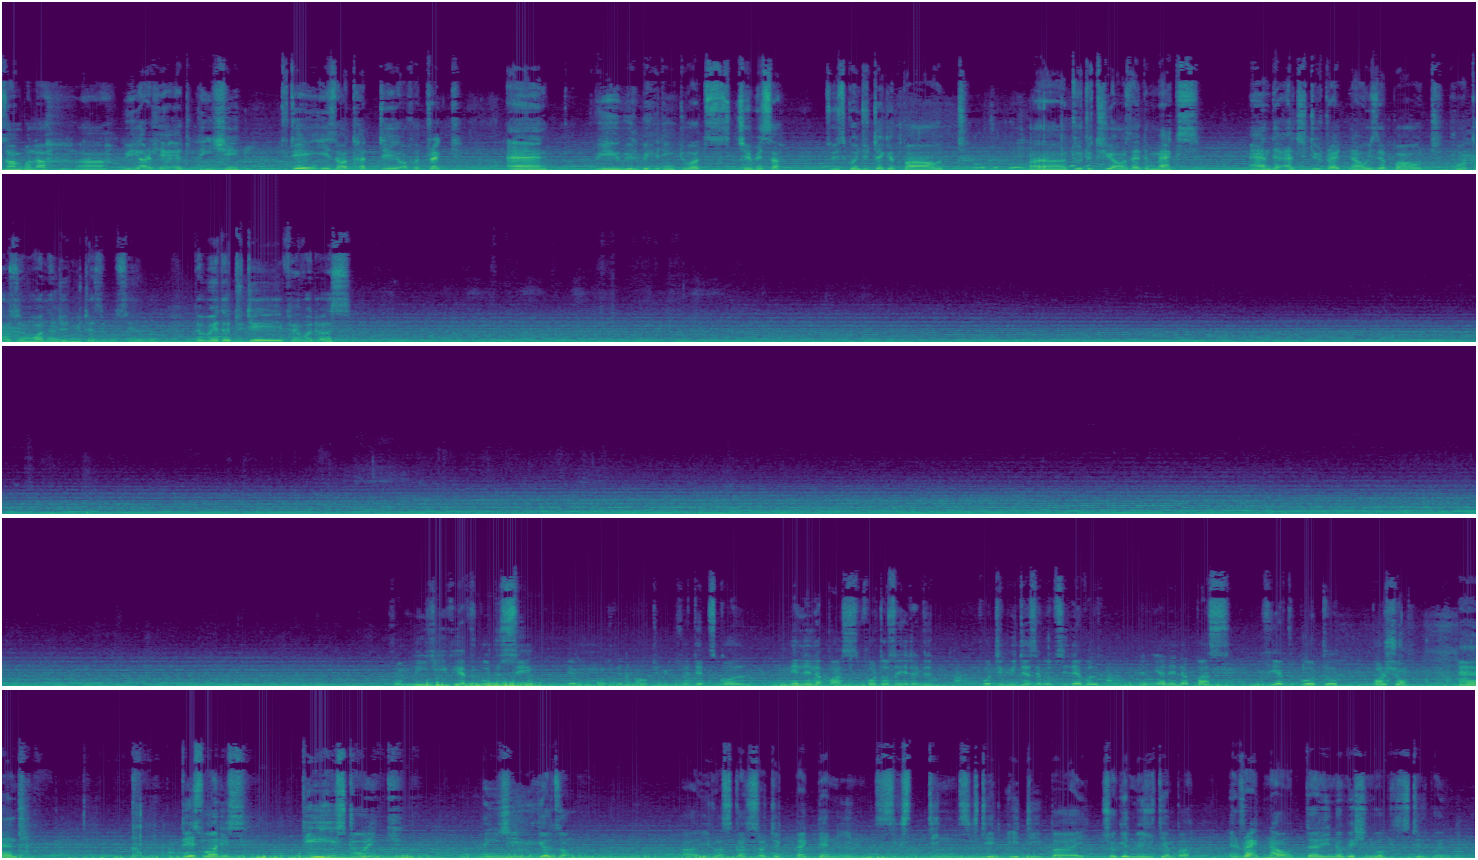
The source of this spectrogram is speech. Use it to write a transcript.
For example, uh, uh, we are here at Lingshi. Today is our third day of a trek and we will be heading towards Chebisa. So it's going to take about uh, two to three hours at the max and the altitude right now is about 4,100 meters above sea level. The weather today favored us from Niji, if you have to go to sea, we have to cross that mountain. So that's called Neyleyla Pass, 4,840 meters above sea level. And Nyelela Pass, if you have to go to Barshong. And this one is the historic Ningxi Ygelzong. Uh, it was constructed back then in 1668 AD by Chogyal Minjur And right now, the renovation work is still going on.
